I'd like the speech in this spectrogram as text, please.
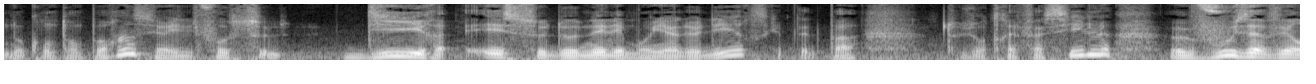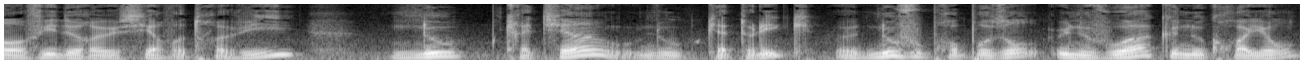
nos contemporains. C'est-à-dire il faut se dire et se donner les moyens de dire, ce qui est peut-être pas toujours très facile. Euh, vous avez envie de réussir votre vie. Nous, chrétiens, ou nous, catholiques, euh, nous vous proposons une voie que nous croyons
